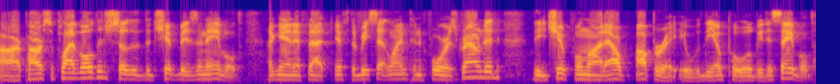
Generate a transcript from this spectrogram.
our power supply voltage so that the chip is enabled. Again, if that if the reset line pin 4 is grounded, the chip will not operate. Will, the output will be disabled.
